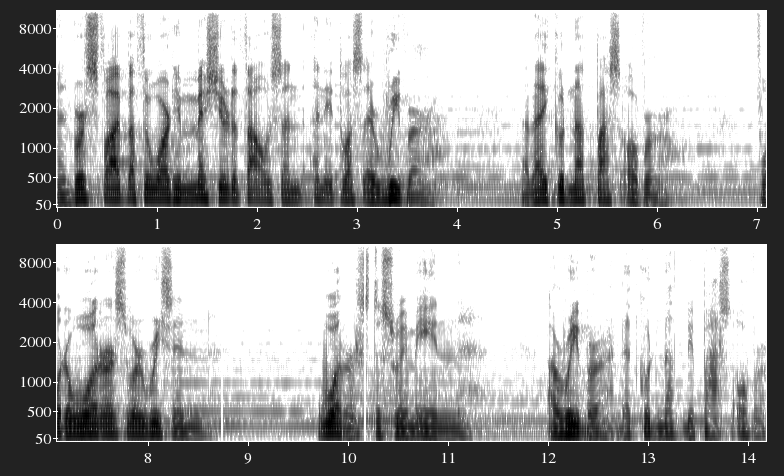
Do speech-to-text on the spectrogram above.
And verse 5 afterward, he measured a thousand, and it was a river that I could not pass over, for the waters were risen, waters to swim in, a river that could not be passed over.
